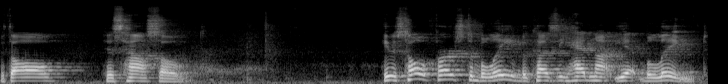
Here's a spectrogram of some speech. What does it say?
with all his household. He was told first to believe because he had not yet believed.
